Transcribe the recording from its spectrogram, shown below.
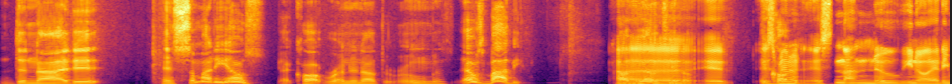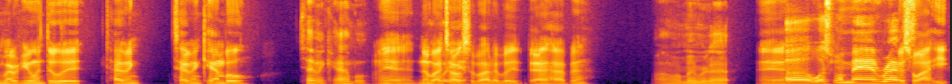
denied it, and somebody else got caught running out the room. That was Bobby. Bobby Uh, Valentino. it it's been it's nothing new. You know, Eddie Murphy went through it. Tevin Tevin Campbell. Tevin Campbell. Yeah, nobody Oh, talks about it, but that happened. I don't remember that. Yeah, Uh, what's my man? Rap. that's why he.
